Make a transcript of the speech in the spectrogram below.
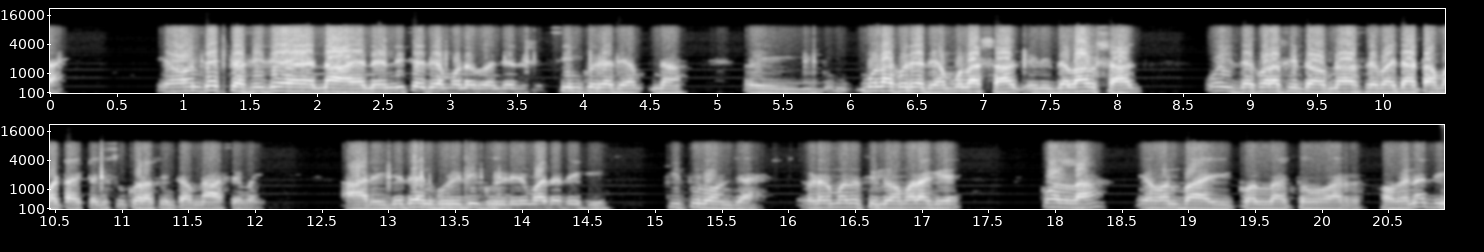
যায়? এখন দেখতেছি যে, না, এনে নিচে দিয়ে মনে করেন যে সিম করে দিয়ে না। ওই মূলা করে দেয়া, মূলা শাক, এদিক দিয়ে লাল শাক, ওই দিয়ে করার চিন্তা ভাবনা আছে ভাই, ডাটা মাটা একটা কিছু করার চিন্তা ভাবনা আছে ভাই। আর এই যে দেন গুড়িডি, গুড়িডির মাঝে দেখি কি তুলন যায়। ওটার মাঝে ছিল আমার আগে কল্লা, এখন ভাই কল্লা তো আর হবে না দি,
